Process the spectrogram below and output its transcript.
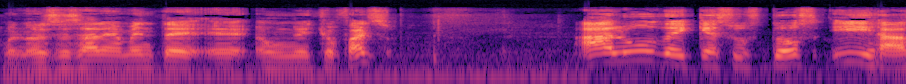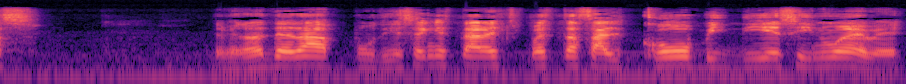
pues no necesariamente es un hecho falso. Alude que sus dos hijas de menores de edad pudiesen estar expuestas al COVID-19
